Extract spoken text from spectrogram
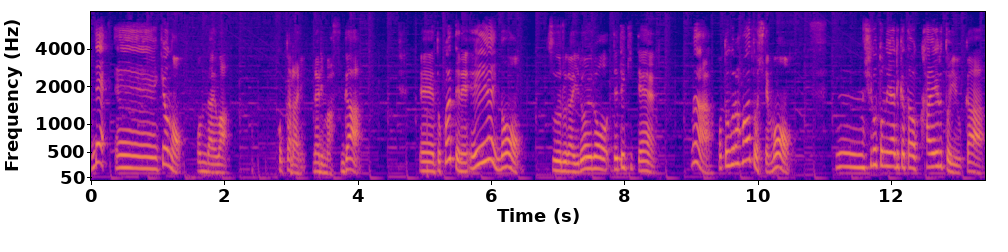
で、えー、今日の本題は、ここからになりますが、えっ、ー、と、こうやってね、AI のツールがいろいろ出てきて、まあ、フォトグラファーとしても、うん、仕事のやり方を変えるというか、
